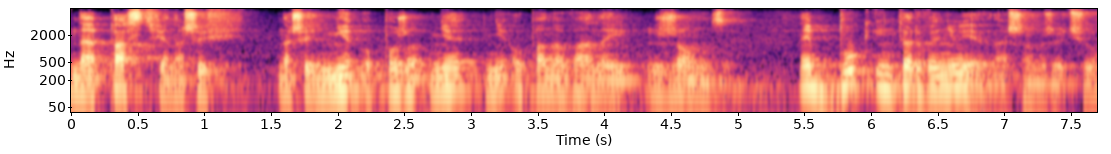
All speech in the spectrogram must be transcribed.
na pastwie naszych, naszej nie, nieopanowanej żądzy. Bóg interweniuje w naszym życiu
